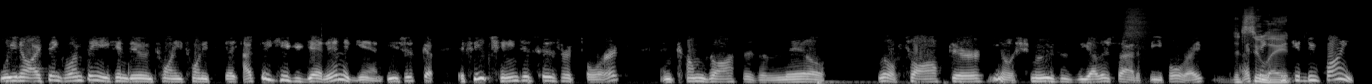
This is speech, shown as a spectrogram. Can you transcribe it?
Well, you know, I think one thing he can do in 2020, I think he could get in again. He's just got if he changes his rhetoric and comes off as a little, little softer, you know, schmoozes the other side of people, right? It's I too think late. He could do fine.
